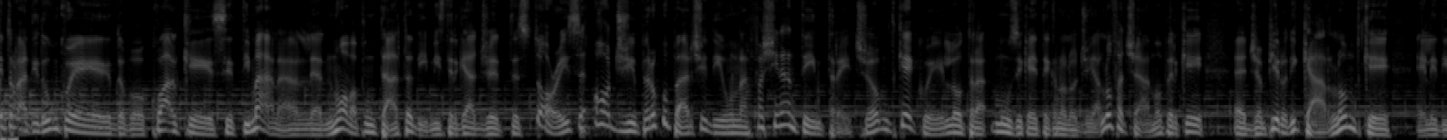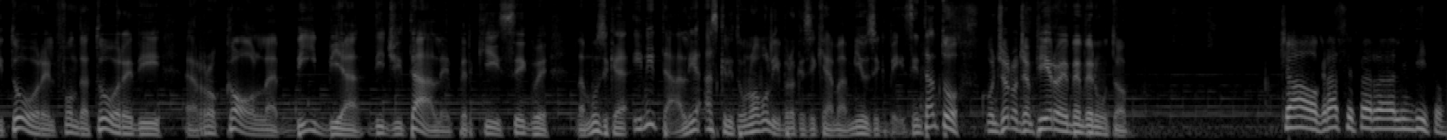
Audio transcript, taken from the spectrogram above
Bentrovati dunque dopo qualche settimana alla nuova puntata di Mr. Gadget Stories, oggi per occuparci di un affascinante intreccio che è quello tra musica e tecnologia. Lo facciamo perché Giampiero Di Carlo, che è l'editore, il fondatore di eh, Rockall, Bibbia digitale per chi segue la musica in Italia, ha scritto un nuovo libro che si chiama Music Base. Intanto buongiorno Giampiero e benvenuto. Ciao, grazie per l'invito.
